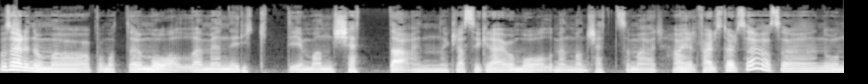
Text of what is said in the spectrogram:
Og så er det noe med å på en måte måle med en riktig mansjett. Da. En klassiker er jo å måle med en mansjett som er, har helt feil størrelse. Altså noen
